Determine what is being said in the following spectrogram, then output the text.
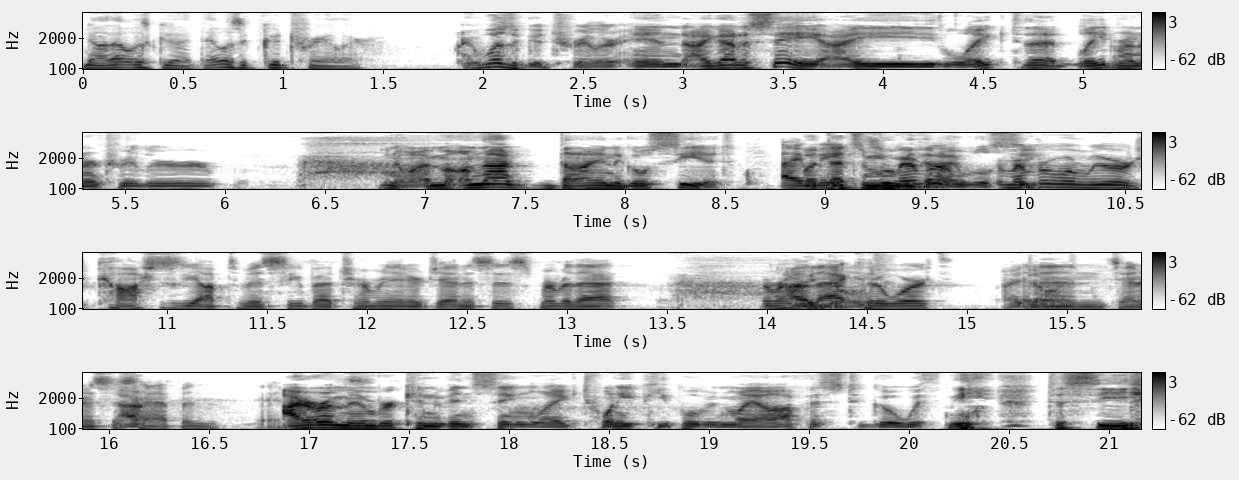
no, that was good. That was a good trailer. It was a good trailer, and I gotta say, I liked that Blade Runner trailer. You know, I'm I'm not dying to go see it, I but mean, that's a movie remember, that I will see. Remember see. when we were cautiously optimistic about Terminator Genisys? Remember that? Remember how I that could have worked? I and don't. then Genisys I- happened. I remember convincing like 20 people in my office to go with me to see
